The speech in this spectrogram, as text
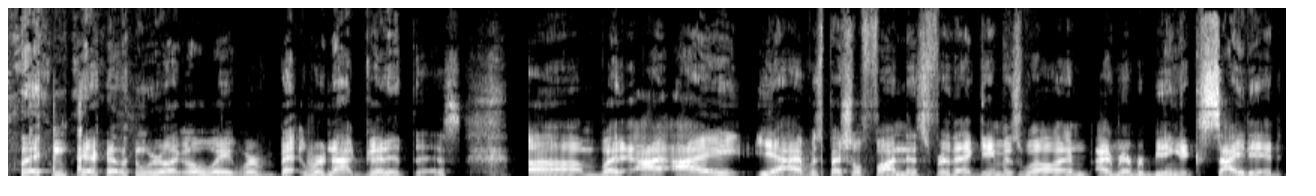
playing there. And we were like, oh wait, we're be- we're not good at this. Um, but I, I, yeah, I have a special fondness for that game as well. And I remember being excited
